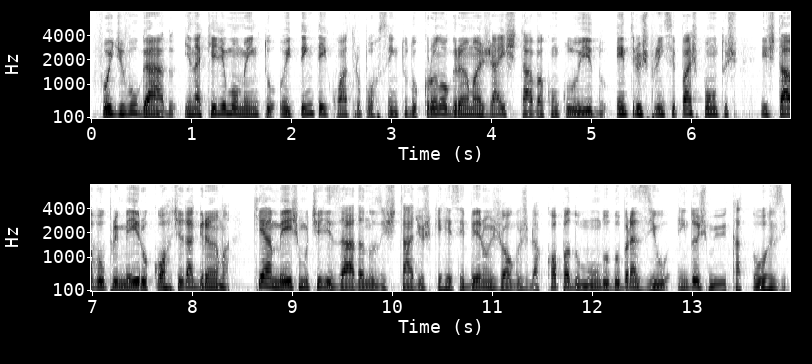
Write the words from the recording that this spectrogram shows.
foi divulgado e naquele momento 84% do cronograma já estava concluído. Entre os principais pontos estava o primeiro corte da grama, que é a mesma utilizada nos estádios que receberam os jogos da Copa do Mundo do Brasil em 2014.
